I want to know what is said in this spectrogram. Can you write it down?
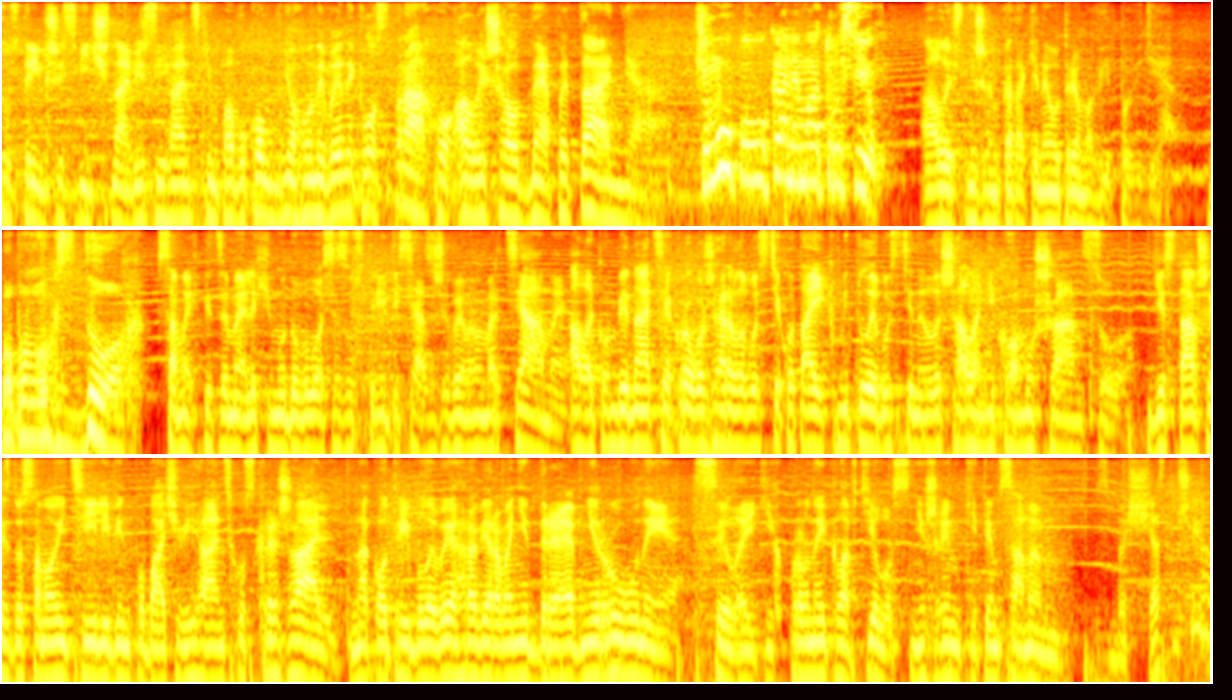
Зустрівшись віч навіч з гігантським павуком, в нього не виникло страху, а лише одне питання. Чому у павука нема трусів? Але сніжинка так і не отримав відповіді. Бо павук здох. В самих підземеллях йому довелося зустрітися з живими мерцями, але комбінація кровожерливості кота і кмітливості не лишала нікому шансу. Діставшись до самої цілі, він побачив гігантську скрижаль, на котрій були вигравіровані древні руни, сила яких проникла в тіло сніжинки, тим самим збезчестивши його.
